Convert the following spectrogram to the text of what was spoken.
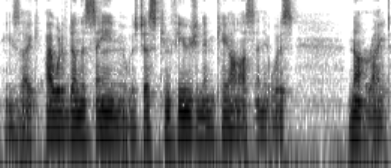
He's like, I would have done the same. It was just confusion and chaos and it was not right.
